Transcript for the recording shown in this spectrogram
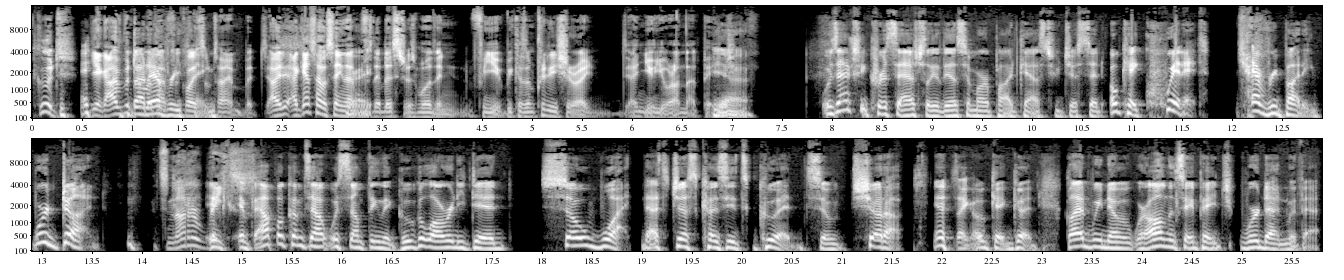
Good. Yeah, I've been doing that for quite some time, but I, I guess I was saying that right. for the listeners more than for you because I'm pretty sure I I knew you were on that page. Yeah. It was actually Chris Ashley of the SMR podcast who just said, okay, quit it. Yeah. Everybody, we're done. It's not a race. If, if, Apple comes out with something that Google already did, so what? That's just because it's good. So shut up. It's like, okay, good. Glad we know we're all on the same page. We're done with that.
